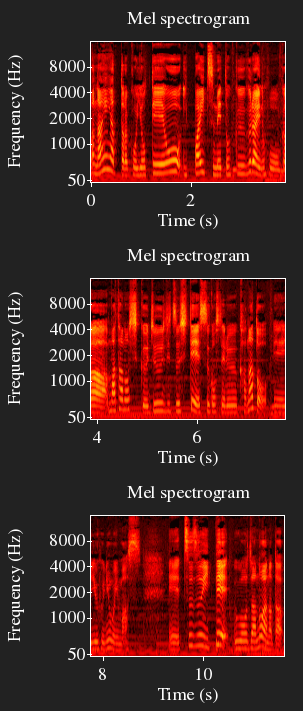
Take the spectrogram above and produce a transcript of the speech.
まあ、なんやったらこう予定をいっぱい詰めとくぐらいの方が、まあ、楽しく充実して過ごせるかなというふうに思います。えー、続いて魚座のあなた、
